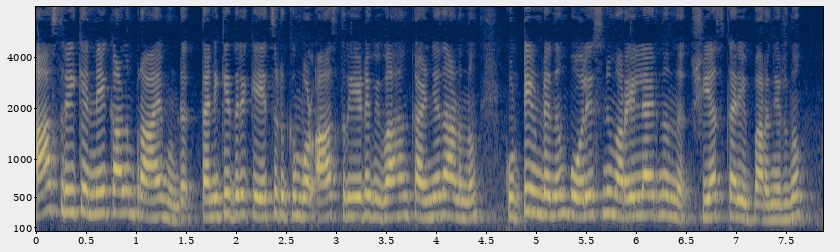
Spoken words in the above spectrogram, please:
ആ സ്ത്രീക്ക് എന്നേക്കാളും പ്രായമുണ്ട്. തനിക്കെതിരെ കേസെടുക്കുമ്പോൾ ആ സ്ത്രീയുടെ വിവാഹം കഴിഞ്ഞതാണെന്നും കുട്ടിയുണ്ടെന്നും പോലീസിനും അറിയില്ലായിരുന്നെന്ന് ഷിയാസ് കരീം പറഞ്ഞിരുന്നു.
